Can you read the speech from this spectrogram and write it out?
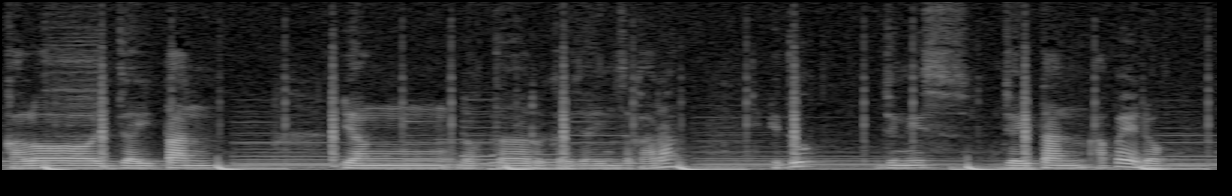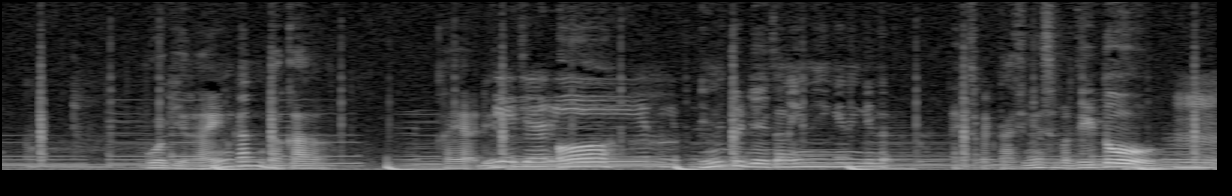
kalau jahitan yang dokter kerjain sekarang itu jenis jahitan apa ya dok? Gue kirain kan bakal kayak dia, diajarin oh gitu. ini tuh jahitan ini gini gini. Ekspektasinya seperti itu. Hmm.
